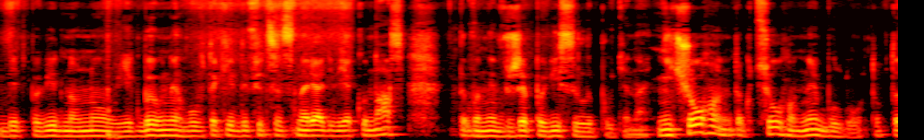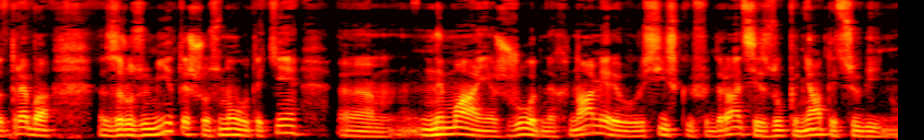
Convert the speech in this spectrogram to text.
Відповідно, ну, якби у них був такий дефіцит снарядів, як у нас, то вони вже повісили Путіна. Нічого так цього не було. Тобто треба зрозуміти, що знову таки е, немає жодних намірів у Російської Федерації зупиняти цю війну.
